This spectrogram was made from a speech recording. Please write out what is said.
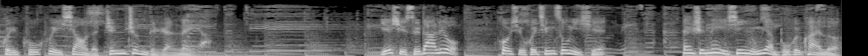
会哭会笑的真正的人类啊！也许随大溜，或许会轻松一些。但是内心永远不会快乐，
